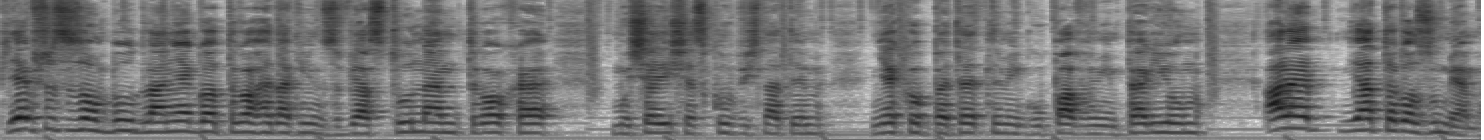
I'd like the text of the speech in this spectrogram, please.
pierwszy sezon był dla niego trochę takim zwiastunem, trochę musieli się skupić na tym niekompetentnym i głupawym imperium, ale ja to rozumiem.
